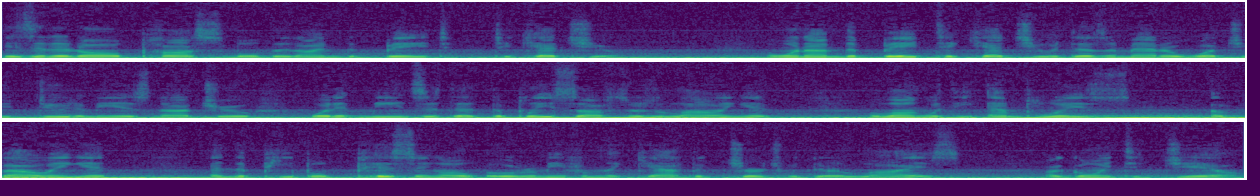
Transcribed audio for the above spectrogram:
Is it at all possible that I'm the bait to catch you? And when I'm the bait to catch you, it doesn't matter what you do to me is not true. What it means is that the police officers allowing it, along with the employees avowing it, and the people pissing all over me from the Catholic Church with their lies, are going to jail.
